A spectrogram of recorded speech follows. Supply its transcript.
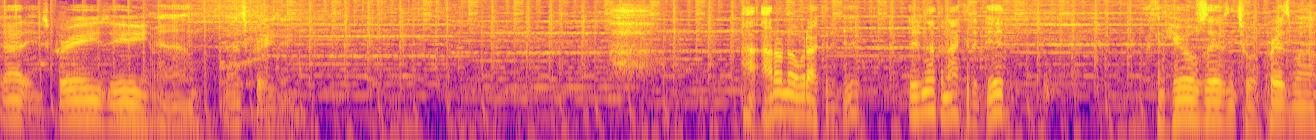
That is crazy, man. That's crazy. I, I don't know what I could have did. There's nothing I could have did. I can Heroes Lives into a Prisma.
